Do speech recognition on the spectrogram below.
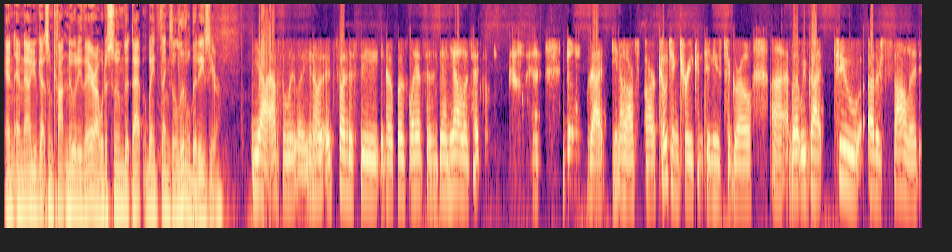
and and now you've got some continuity there. I would assume that that made things a little bit easier. Yeah, absolutely. You know, it's fun to see you know both Lance and Danielle as head coaches now, and knowing that you know our our coaching tree continues to grow. Uh, but we've got two other solid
